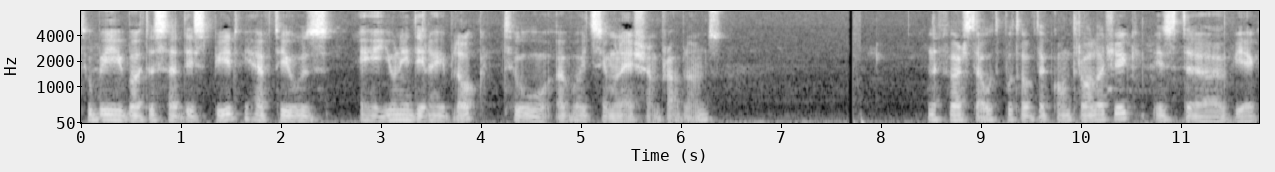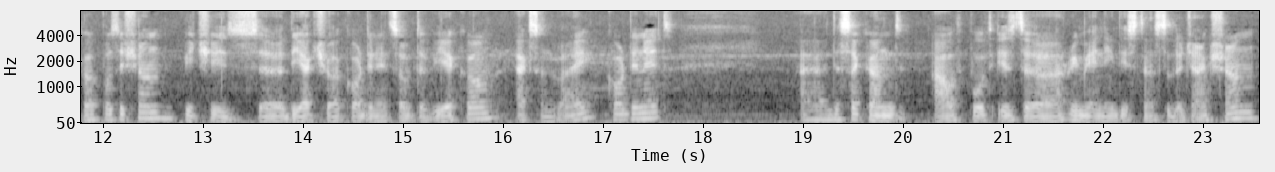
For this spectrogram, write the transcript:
To be able to set this speed we have to use a unit-delay block to avoid simulation problems. The first output of the control logic is the vehicle position, which is uh, the actual coordinates of the vehicle, x and y coordinate. Uh, the second output is the remaining distance to the junction.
